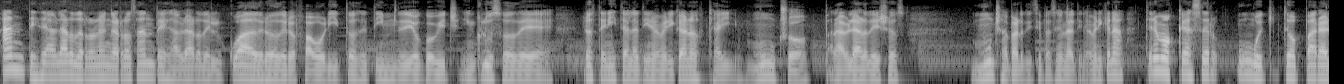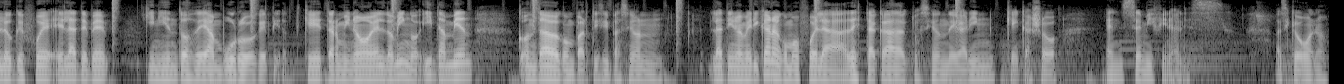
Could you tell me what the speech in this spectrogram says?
antes de hablar de Roland Garros, antes de hablar del cuadro de los favoritos de Team de Djokovic, incluso de los tenistas latinoamericanos, que hay mucho para hablar de ellos, mucha participación latinoamericana, tenemos que hacer un huequito para lo que fue el ATP 500 de Hamburgo que, que terminó el domingo y también contaba con participación latinoamericana como fue la destacada actuación de Garín que cayó en semifinales. Así que bueno,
